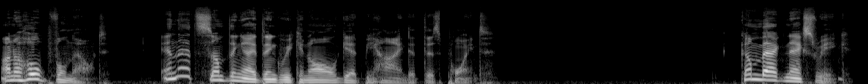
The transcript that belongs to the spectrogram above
on a hopeful note, and that's something I think we can all get behind at this point. Come back next week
